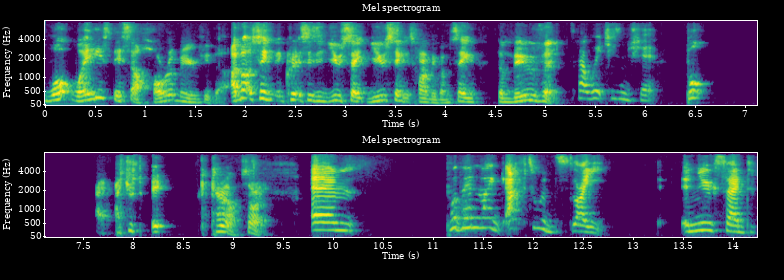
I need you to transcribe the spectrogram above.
what way is this a horror movie though? I'm not saying the criticism you say you think it's horror movie. I'm saying the movie. it's about witches and shit but I, I just it carry on. Sorry. Um, but then like afterwards, like, and you said,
